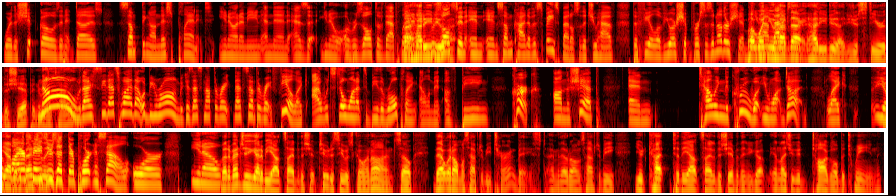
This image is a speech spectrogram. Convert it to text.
where the ship goes and it does something on this planet. You know what I mean? And then as a, you know, a result of that planet, it you do- results in, in in some kind of a space battle, so that you have the feel of your ship versus another ship. But and when you have that, how do you do that? You just steer the ship in real No, that I see. That's why that would be wrong because that's not the right. That's not the right feel. Like I would still want it to be the role playing element of being Kirk on the ship and telling the crew what you want done. Like you know, Yeah, fire phasers at their port nacelle, or you know, But eventually, you got to be outside of the ship too to see what's going on. So that would almost have to be turn based. I mean, that would almost have to be you'd cut to the outside of the ship and then you go unless you could toggle between.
